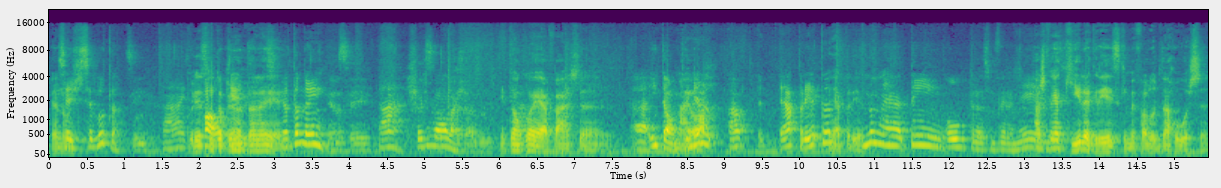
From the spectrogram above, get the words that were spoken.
Você, você luta? Sim. Ah, então, Por isso qual, eu tô perguntando aí. Eu também. Eu sei. Ah, show de bola. Faixa azul. Então qual é a faixa? Ah, então, Maior. primeiro a, é a preta. É a preta. Não é, tem outras vermelhas. Acho que foi a Kira Grace que me falou da roxa.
